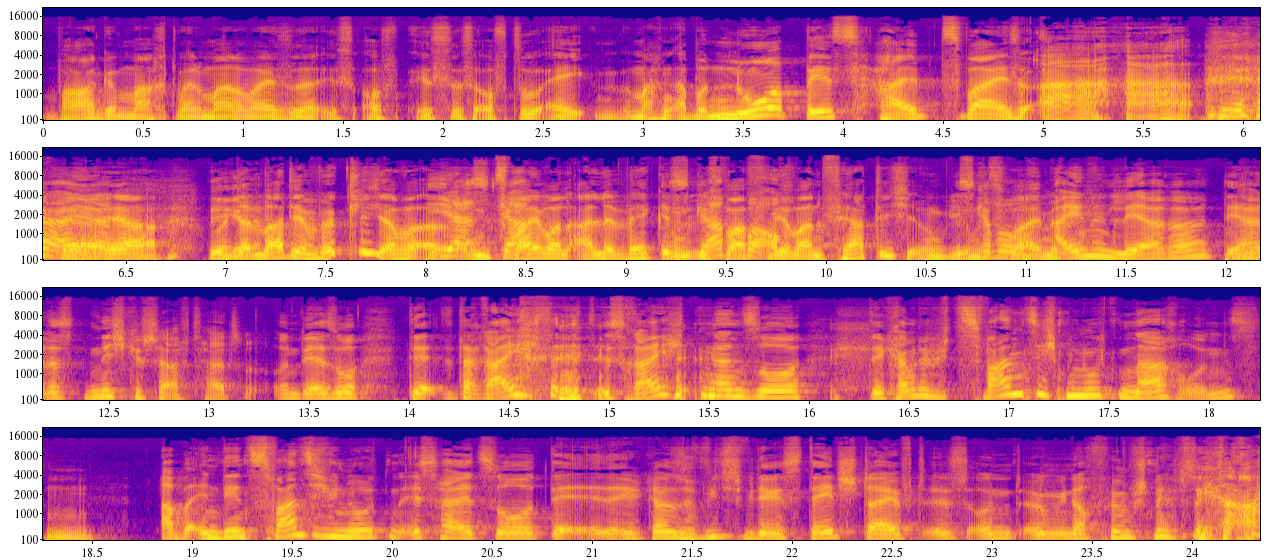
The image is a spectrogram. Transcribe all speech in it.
wahr gemacht, weil normalerweise ist, oft, ist es oft so, ey, wir machen aber nur bis halb zwei. So, aha. Ja, ja. ja. Und dann wart ihr wirklich, aber Ja, um gab- zwei waren alle weg und aber war, wir auch- waren fertig irgendwie Es um gab aber zwei. mit- einen Lehrer, der das nicht geschafft hat. Und der so, der, da reichte, es reichten dann so, der kam, glaube ich, 20 Minuten nach uns. Hm. Aber in den 20 Minuten ist halt so, der, ich glaube, so wie es wieder gestagedived ist und irgendwie noch fünf Schnäpse Ja,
